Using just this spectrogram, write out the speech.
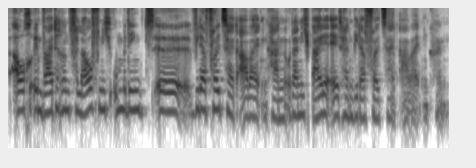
auch im weiteren Verlauf nicht unbedingt äh, wieder Vollzeit arbeiten kann oder nicht beide Eltern wieder Vollzeit arbeiten können.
